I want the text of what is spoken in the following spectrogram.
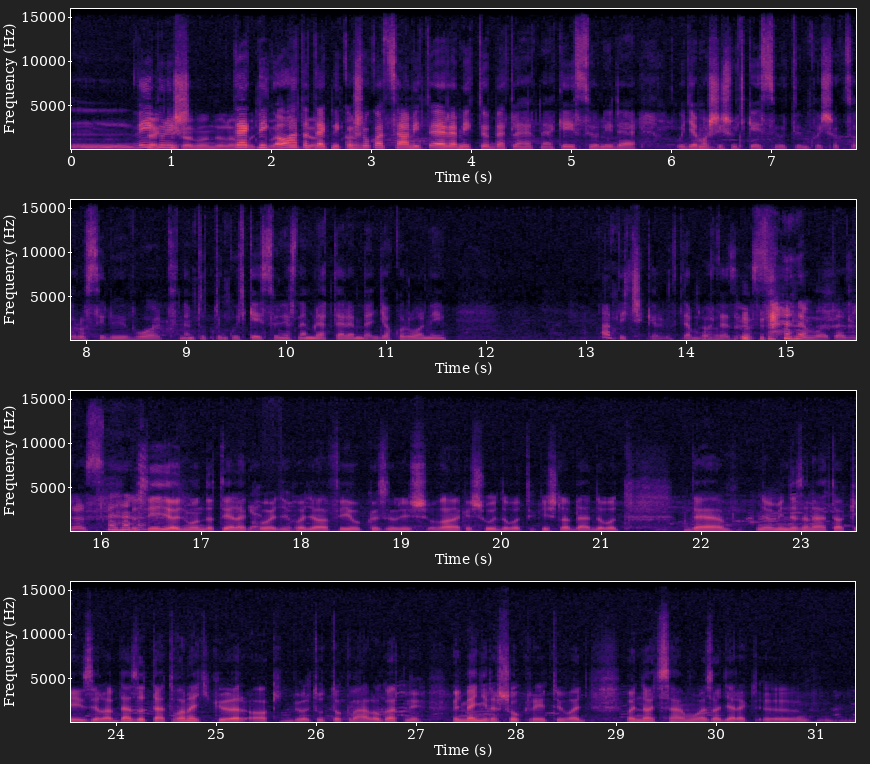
Mm, végül technika, is gondolom, technika, hát a technika sokat számít, erre még többet lehetne készülni, de ugye most is úgy készültünk, hogy sokszor rossz idő volt, nem tudtunk úgy készülni, ezt nem lehet teremben gyakorolni. Hát így sikerült, nem volt ez rossz. nem volt ez rossz. Most így, ahogy mondod, tényleg, hogy, hogy a fiúk közül is van, aki súlydobott, kislabdát dobott, de mindezenáltal kézilabdázott, tehát van egy kör, akikből tudtok válogatni? Hogy mennyire sokrétű vagy, vagy nagy számú az a gyerek ö,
